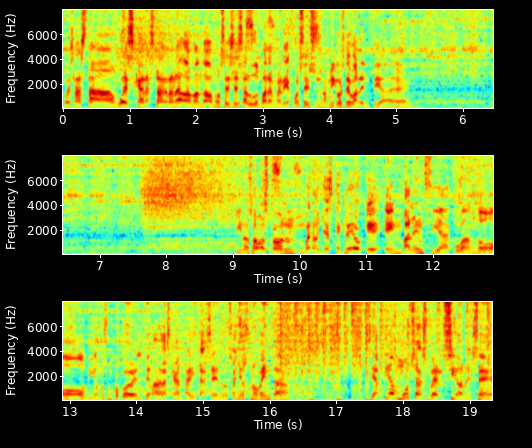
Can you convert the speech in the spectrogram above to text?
Pues hasta Huescar, hasta Granada mandábamos ese saludo para María José y sus amigos de Valencia, ¿eh? Y nos vamos con, bueno, yo es que creo que en Valencia, cuando digamos un poco el tema de las cantaditas en los años 90, se hacían muchas versiones, ¿eh?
